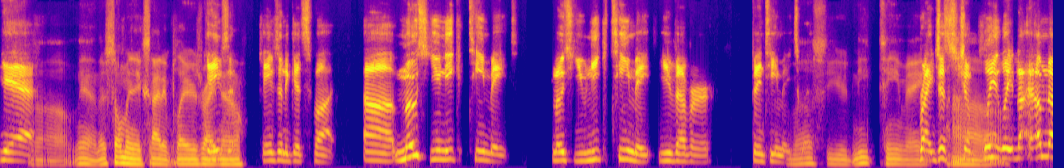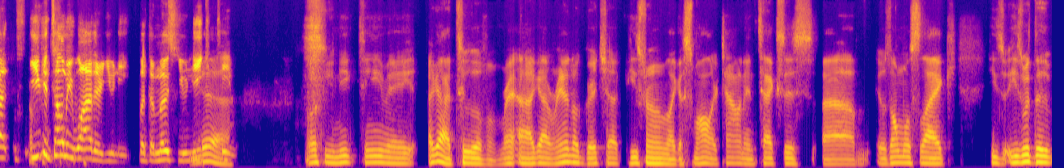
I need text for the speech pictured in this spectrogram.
Yeah, Oh man, there's so many exciting players right Games- now. game's in a good spot. Uh, most unique teammate. Most unique teammate you've ever been teammates with. Most unique teammate. Right, just Uh, completely. not- I'm not. You can tell me why they're unique, but the most unique Yeah. team. Most unique teammate. I got two of them. Uh, I got Randall Grichuk. He's from like a smaller town in Texas. Um, it was almost like he's he's with the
